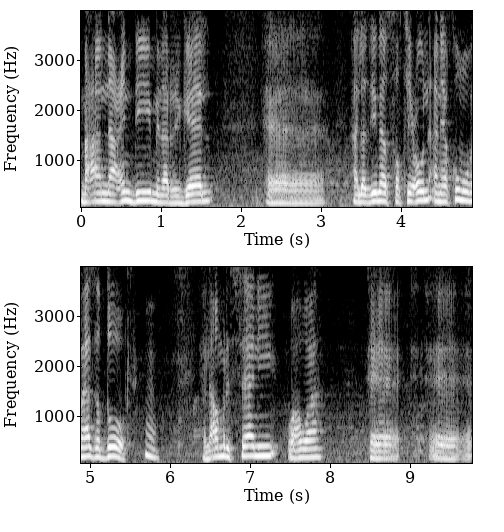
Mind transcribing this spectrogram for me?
مع أن عندي من الرجال آه الذين يستطيعون أن يقوموا بهذا الدور. الأمر الثاني وهو آه آه آه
